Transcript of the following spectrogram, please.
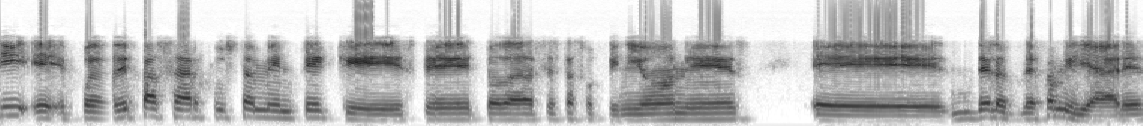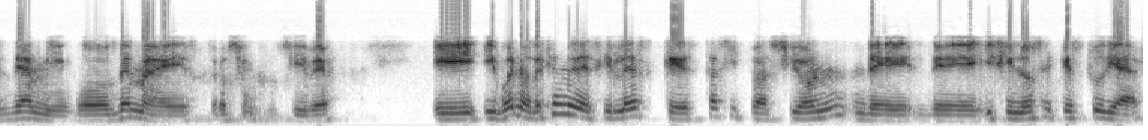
sí, eh, puede pasar justamente que esté todas estas opiniones eh, de, los, de familiares, de amigos, de maestros inclusive. Y, y, bueno, déjenme decirles que esta situación de, de, y si no sé qué estudiar,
